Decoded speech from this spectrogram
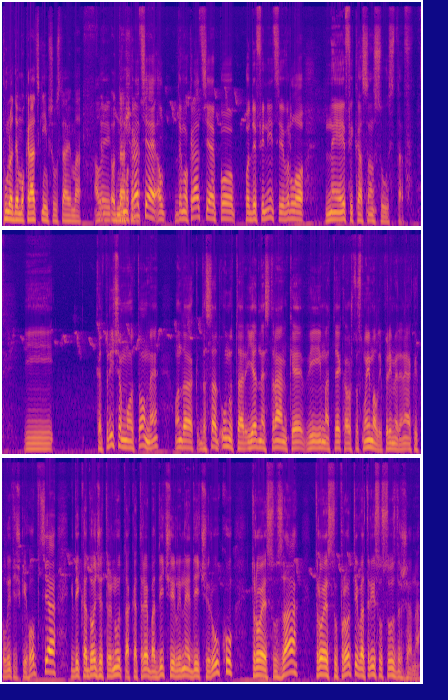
puno demokratskijim sustavima ali demokracija je, ali demokracija je po, po definiciji vrlo neefikasan sustav. I kad pričamo o tome, onda da sad unutar jedne stranke vi imate, kao što smo imali primjere nekakvih političkih opcija, gdje kad dođe trenutak kad treba dići ili ne dići ruku, troje su za, troje su protiv, a tri su suzdržana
